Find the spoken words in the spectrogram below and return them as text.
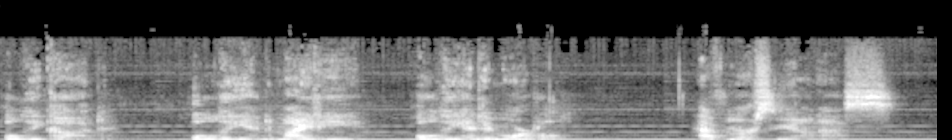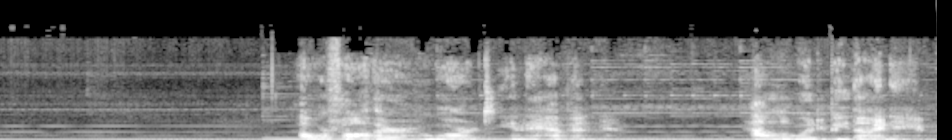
Holy God, holy and mighty, holy and immortal, have mercy on us. Our Father, who art in heaven, hallowed be thy name.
